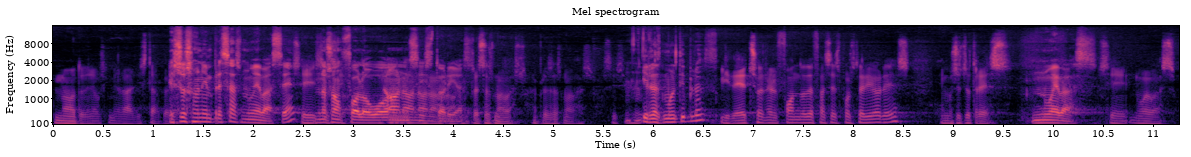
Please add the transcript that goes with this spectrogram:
No, tendríamos que mirar la lista. pero- Esos son empresas nuevas, ¿eh? Sí, sí, no son sí. follow-ons, No, no, no, no, historias. empresas nuevas, empresas nuevas. Sí, sí. ¿Y los múltiplos? Y de hecho, en el fondo de fases posteriores hemos hecho tres. Nuevas. Sí, nuevas.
